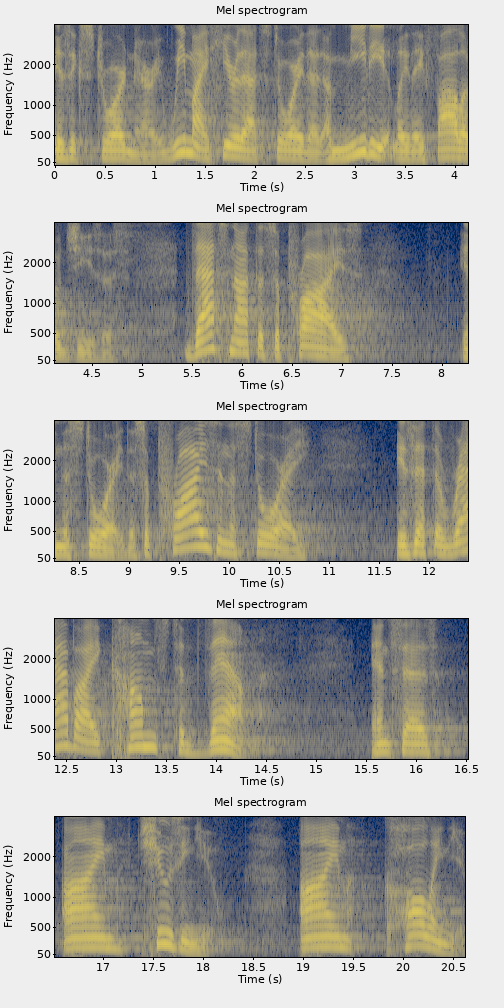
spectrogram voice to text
is extraordinary. We might hear that story that immediately they followed Jesus. That's not the surprise in the story. The surprise in the story is that the rabbi comes to them and says, I'm choosing you. I'm calling you.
